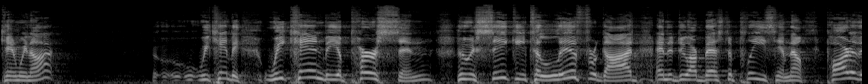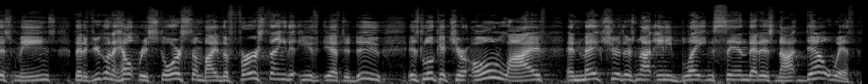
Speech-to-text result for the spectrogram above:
Can we not? We can be. We can be a person who is seeking to live for God and to do our best to please Him. Now, part of this means that if you're going to help restore somebody, the first thing that you, have to do is look at your own life and make sure there's not any blatant sin that is not dealt with.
